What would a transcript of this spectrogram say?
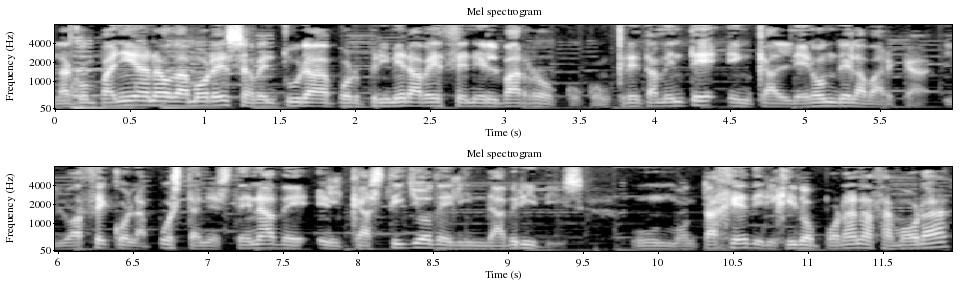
La compañía Naudamores se aventura por primera vez en el barroco, concretamente en Calderón de la Barca, y lo hace con la puesta en escena de El Castillo de Lindabridis, un montaje dirigido por Ana Zamora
